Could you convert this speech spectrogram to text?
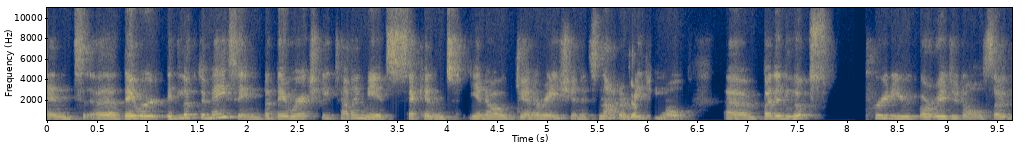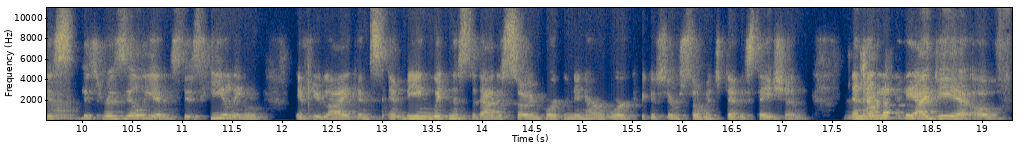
and uh, they were it looked amazing but they were actually telling me it's second you know generation it's not original yep. um, but it looks pretty original so this mm. this resilience this healing if you like and, and being witness to that is so important in our work because there's so much devastation and i love the idea of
